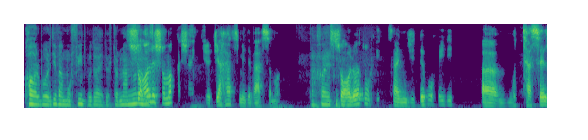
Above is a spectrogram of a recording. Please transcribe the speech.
کاربردی و مفید بود آقای دکتر. ممنونم سوال شما قشنگه. جهت میده بحث ما. سوالاتون خیلی سنجیده و خیلی متصل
